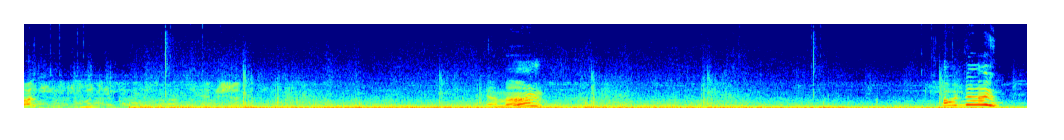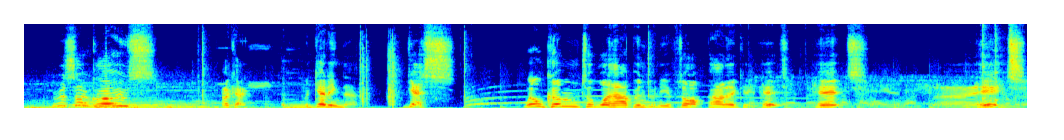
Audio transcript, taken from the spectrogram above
On. Come on. Oh no! We were so close. Okay, we're getting there. Yes! Welcome to what happens when you stop panicking. Hit, hit, uh, hit.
